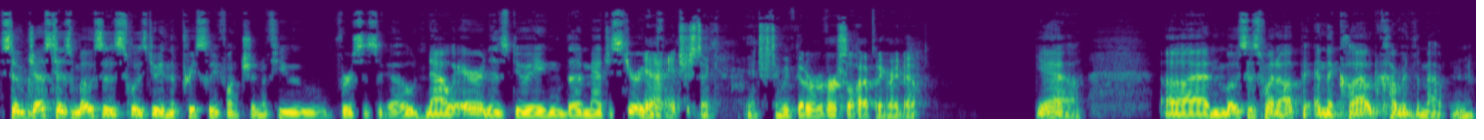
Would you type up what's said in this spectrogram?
So just as Moses was doing the priestly function a few verses ago, now Aaron is doing the magisterial Yeah, function. interesting. Interesting. We've got a reversal happening right now. Yeah. Uh, and Moses went up, and the cloud covered the mountain,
